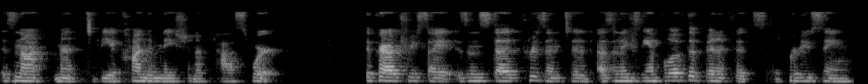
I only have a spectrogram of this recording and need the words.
is not meant to be a condemnation of past work. The Crabtree site is instead presented as an example of the benefits of producing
